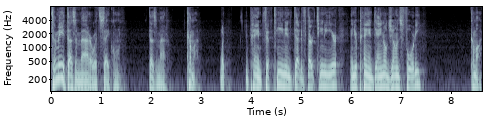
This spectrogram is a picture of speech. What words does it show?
To me, it doesn't matter with Saquon. It doesn't matter. Come on, look, you're paying 15 instead of 13 a year, and you're paying Daniel Jones 40. Come on.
